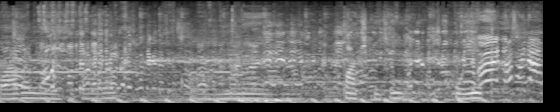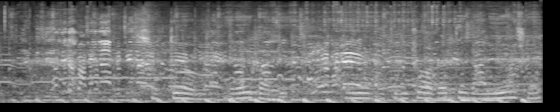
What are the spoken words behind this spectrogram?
তা আবার ল্যাংচাটা মানে পাঁচ কেজি ওয়েট। সত্যি বাবা এরাই পারে। এত কিছু অর্ডার দিয়ে হুম,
